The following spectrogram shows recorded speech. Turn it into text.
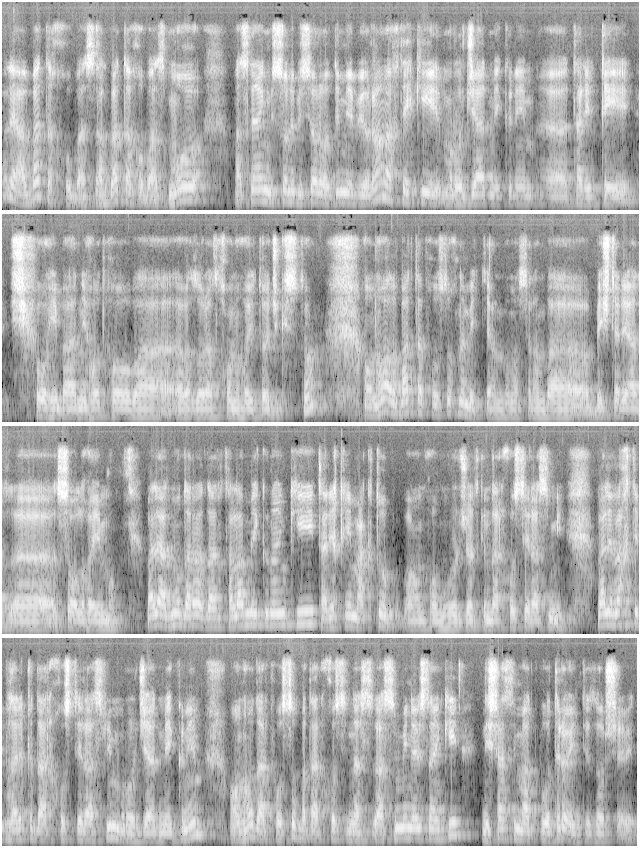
вале албатта хуб аст албатта хуб аст. Мо масалан як мисоли бисёр оддӣ мебиёрам. Вақте ки муроҷиат мекунем э, тариқи шифоҳӣ ба ниҳодҳо ва вазоратхонаҳои тоҷикистон онҳо албатта посух наметиҳанд масалан ба бештаре аз э, суолҳои мо. Вале аз мо дар талаб мекунанд ки тариқи мактуб ба онҳо муроҷиат кунем дархости расмӣ. Вале вақте ба тариқи дархости расмӣ муроҷиат мекунем онҳо дар посух ба дархости расмӣ менависанд ки нишасти матбуотиро интизор шавед.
